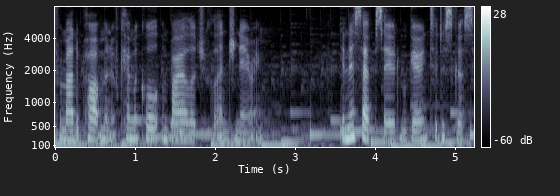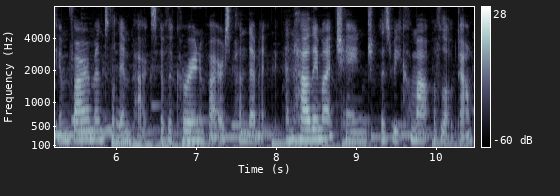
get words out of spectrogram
from our Department of Chemical and Biological Engineering. In this episode, we're going to discuss the environmental impacts of the coronavirus pandemic and how they might change as we come out of lockdown.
